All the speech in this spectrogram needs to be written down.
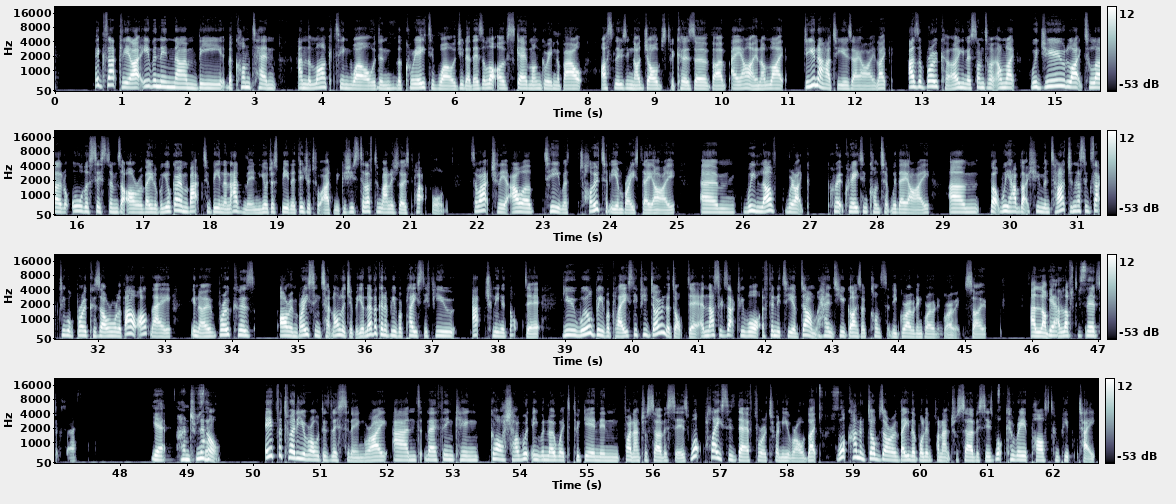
Exactly. Like even in um, the the content and the marketing world and the creative world, you know, there's a lot of scaremongering about us losing our jobs because of um, AI. And I'm like, do you know how to use AI? Like as a broker, you know, sometimes I'm like, would you like to learn all the systems that are available? You're going back to being an admin. You're just being a digital admin because you still have to manage those platforms. So actually, our team has totally embraced AI. Um, we love we're like cre- creating content with AI. Um, but we have that human touch, and that's exactly what brokers are all about, aren't they? You know, brokers are embracing technology, but you're never going to be replaced if you actually adopt it. You will be replaced if you don't adopt it, and that's exactly what Affinity have done. Hence, you guys are constantly growing and growing and growing. So, I love Yeah, it. I love to see your 100%. success. Yeah, hundred percent. Now, if a 20 year old is listening, right, and they're thinking, gosh, I wouldn't even know where to begin in financial services, what place is there for a 20 year old? Like, what kind of jobs are available in financial services? What career paths can people take?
